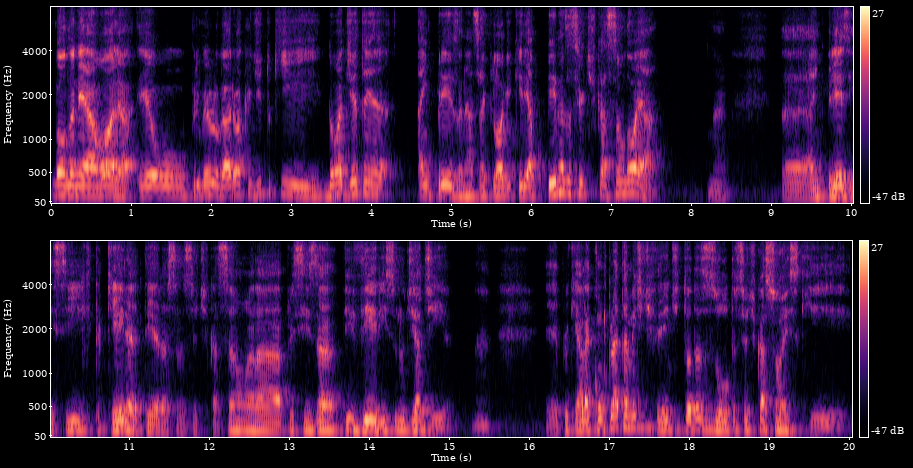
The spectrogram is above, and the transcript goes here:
Bom, Daniel, olha, eu, em primeiro lugar, eu acredito que não adianta a empresa, né, a Cerclog, querer apenas a certificação da OEA, né? Eh, a empresa em si que queira ter essa certificação, ela precisa viver isso no dia a dia, né? É porque ela é completamente diferente de todas as outras certificações que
